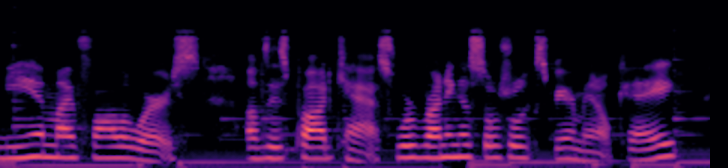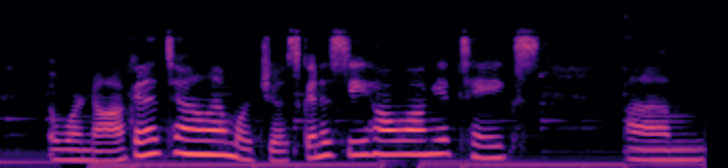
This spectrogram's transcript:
Me and my followers of this podcast, we're running a social experiment, okay? And we're not going to tell him. We're just going to see how long it takes. Um,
